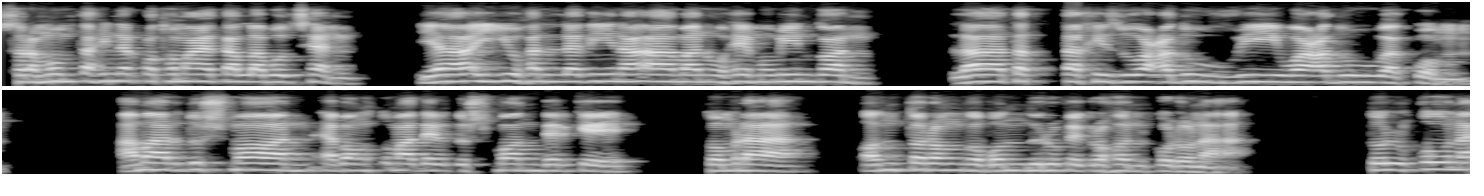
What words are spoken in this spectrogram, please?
সুরা মুমতাহিনার প্রথম আয়াতে আল্লাহ বলছেন, ইয়া আইয়ুহাল্লাযীনা আমানু, হে মুমিনগণ, লা তাত্তাখিযু আদুওয়ি ওয়া আদুওয়াকুম। আমার দুশমন এবং তোমাদের দুশমনদেরকে তোমরা অন্তরঙ্গ বন্ধুরূপে গ্রহণ করো না। তুলকুনা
